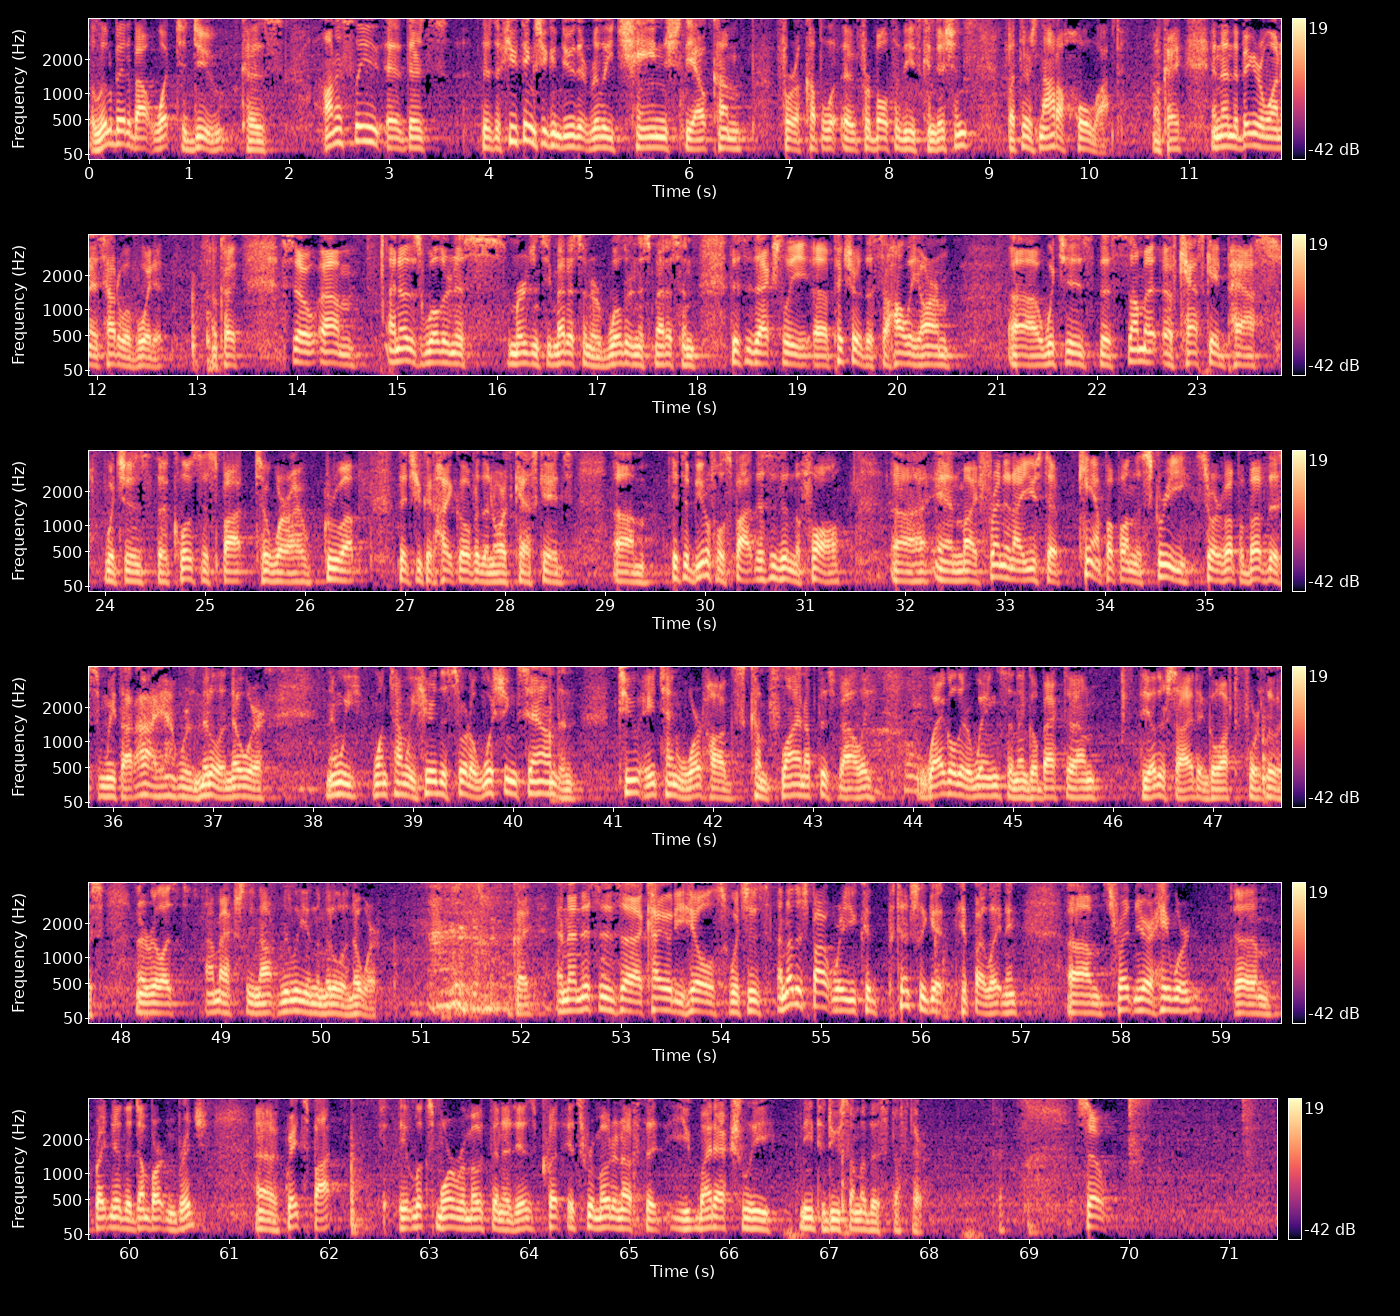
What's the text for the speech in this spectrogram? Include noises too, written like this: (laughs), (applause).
a little bit about what to do, because honestly, uh, there's there's a few things you can do that really change the outcome for a couple uh, for both of these conditions, but there's not a whole lot. Okay, and then the bigger one is how to avoid it. Okay, so um, I know this wilderness emergency medicine or wilderness medicine. This is actually a picture of the Sahale Arm. Uh, which is the summit of Cascade Pass, which is the closest spot to where I grew up that you could hike over the North Cascades. Um, it's a beautiful spot. This is in the fall. Uh, and my friend and I used to camp up on the scree, sort of up above this, and we thought, ah, yeah, we're in the middle of nowhere. And then we, one time we hear this sort of whooshing sound, and two A-10 warthogs come flying up this valley, waggle their wings, and then go back down the other side and go off to Fort Lewis. And I realized I'm actually not really in the middle of nowhere. (laughs) okay, and then this is uh, Coyote Hills, which is another spot where you could potentially get hit by lightning. Um, it's right near Hayward, um, right near the Dumbarton Bridge. Uh, great spot. It looks more remote than it is, but it's remote enough that you might actually need to do some of this stuff there. Okay. So,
